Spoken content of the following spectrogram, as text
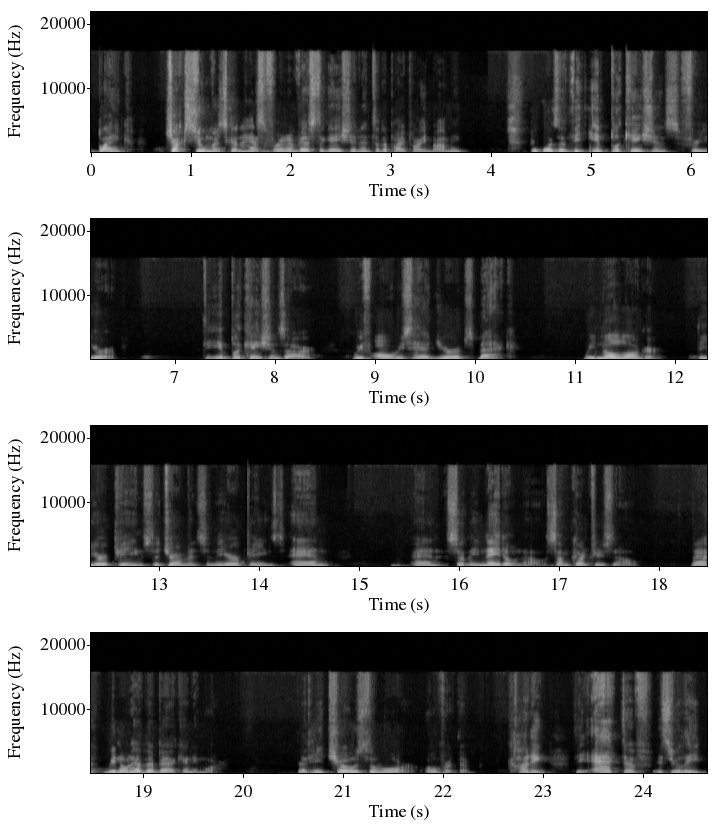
blank. Chuck Schumer's going to ask for an investigation into the pipeline bombing because of the implications for Europe. The implications are we've always had Europe's back. We no longer, the Europeans, the Germans, and the Europeans, and and certainly NATO know, some countries know, that we don't have their back anymore. That he chose the war over them. Cutting the act of it's really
